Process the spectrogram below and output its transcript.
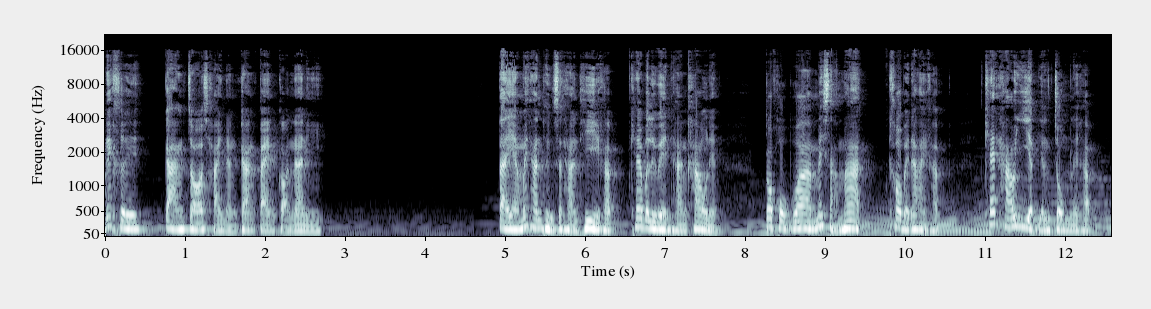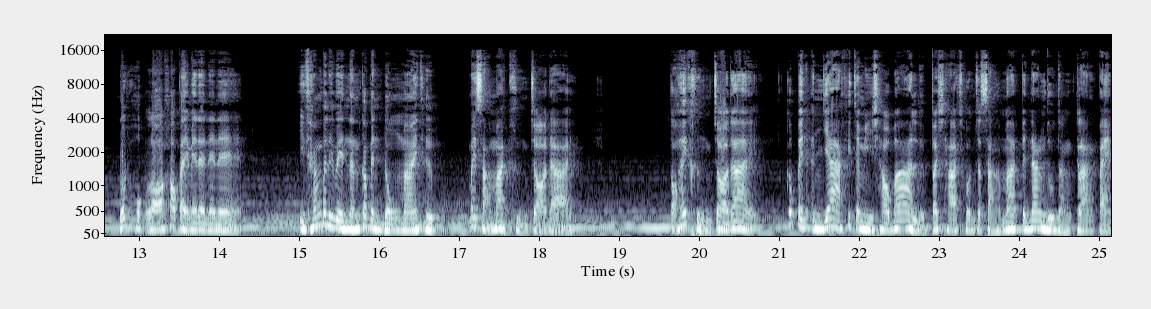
ได้เคยกางจอฉายหนังกลางแปลงก่อนหน้านี้ แต่ยังไม่ทันถึงสถานที่ครับ แค่บริเวณทางเข้าเนี่ย ก็พบว่าไม่สามารถเข้าไปได้ครับ แค่เท้าเหยียบยังจมเลยครับ รถหกล้อเข้าไปไม่ได้แน่ๆ อีกทั้งบริเวณนั้นก็เป็นดงไม้ทึบ ไม่สามารถขึงจอได้ ต่อให้ขึงจอได้ ก็เป็นอันยากที่จะมีชาวบ้านหรือประชาชนจะสามารถไปนั่งดูหนังกลางแปลง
